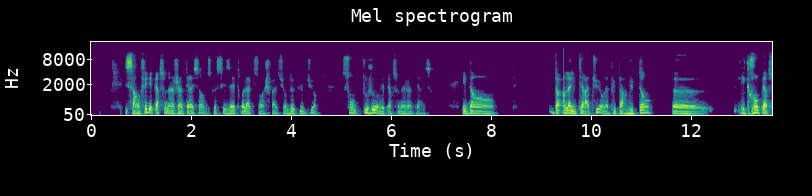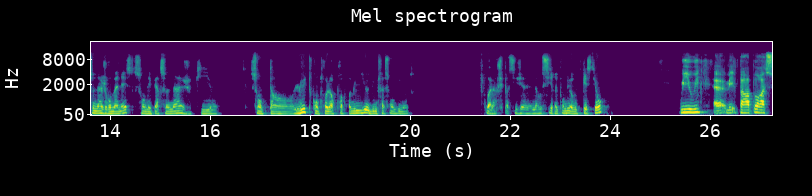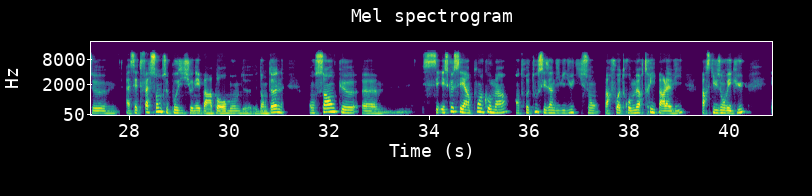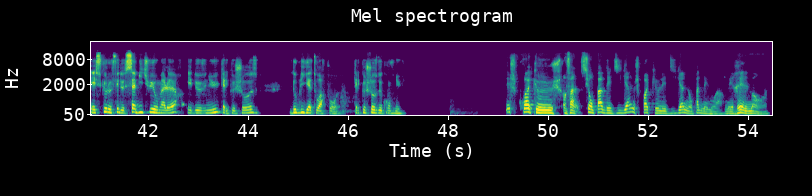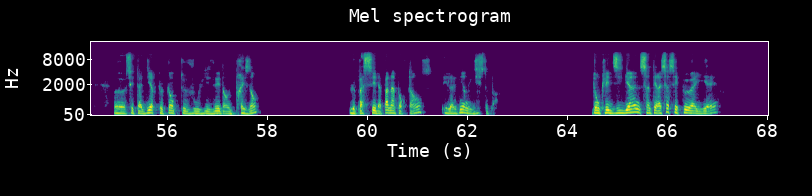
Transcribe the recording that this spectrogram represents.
Ça en fait des personnages intéressants, parce que ces êtres-là qui sont à cheval sur deux cultures sont toujours des personnages intéressants. Et dans, dans la littérature, la plupart du temps, euh, les grands personnages romanesques sont des personnages qui euh, sont en lutte contre leur propre milieu d'une façon ou d'une autre. Voilà, je ne sais pas si j'ai là aussi répondu à votre question. Oui, oui, euh, mais par rapport à, ce, à cette façon de se positionner par rapport au monde d'Anton, on sent que euh, est-ce que c'est un point commun entre tous ces individus qui sont parfois trop meurtris par la vie, parce qu'ils ont vécu? Est-ce que le fait de s'habituer au malheur est devenu quelque chose d'obligatoire pour eux, quelque chose de convenu? Je crois que, enfin, si on parle des Tziganes, je crois que les Tziganes n'ont pas de mémoire, mais réellement. Hein. Euh, c'est-à-dire que quand vous vivez dans le présent, le passé n'a pas d'importance et l'avenir n'existe pas. Donc les Tziganes s'intéressent assez peu à hier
